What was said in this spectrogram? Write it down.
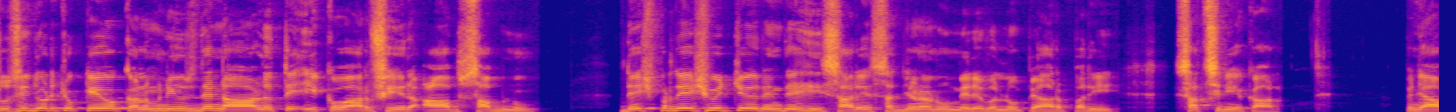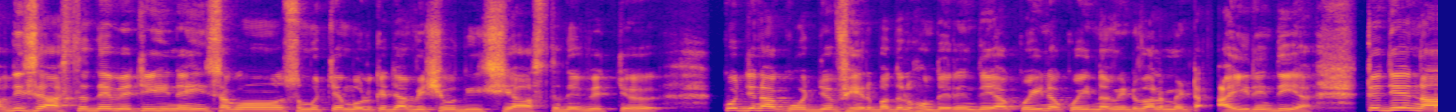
ਤੁਸੀਂ ਜੁੜ ਚੁੱਕੇ ਹੋ ਕਲਮ ਨਿਊਜ਼ ਦੇ ਨਾਲ ਤੇ ਇੱਕ ਵਾਰ ਫੇਰ ਆਪ ਸਭ ਨੂੰ। ਦੇਸ਼ ਪ੍ਰਦੇਸ਼ ਵਿੱਚ ਰਹਿੰਦੇ ਹੀ ਸਾਰੇ ਸੱਜਣਾਂ ਨੂੰ ਮੇਰੇ ਵੱਲੋਂ ਪਿਆਰ ਭਰੀ ਸਤਿ ਸ੍ਰੀ ਅਕਾਲ। ਪੰਜਾਬ ਦੀ ਸਿਆਸਤ ਦੇ ਵਿੱਚ ਹੀ ਨਹੀਂ, ਸਗੋਂ ਸਮੁੱਚੇ ਮੁਲਕ ਜਾਂ ਵਿਸ਼ਵ ਦੀ ਸਿਆਸਤ ਦੇ ਵਿੱਚ ਕੁਝ ਨਾ ਕੁਝ ਫੇਰ ਬਦਲ ਹੁੰਦੇ ਰਹਿੰਦੇ ਆ, ਕੋਈ ਨਾ ਕੋਈ ਨਵੀਂ ਡਿਵੈਲਪਮੈਂਟ ਆਈ ਰਹਿੰਦੀ ਆ। ਤੇ ਜੇ ਨਾ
